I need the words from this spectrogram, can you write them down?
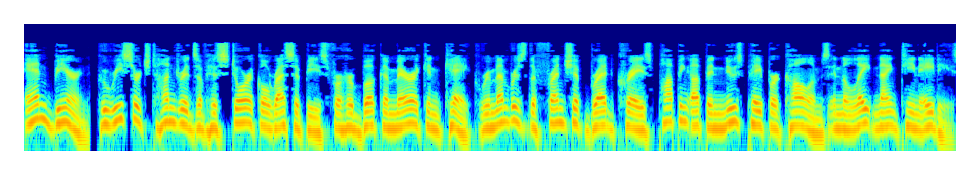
Anne Byrn, who researched hundreds of historical recipes for her book American Cake remembers the friendship bread craze popping up in newspaper columns in the late 1980s,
